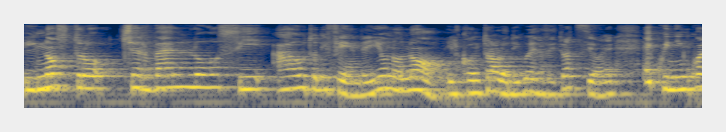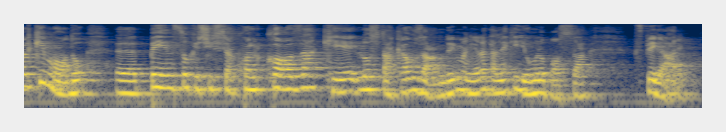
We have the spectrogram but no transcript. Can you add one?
il nostro cervello si autodifende, io non ho il controllo di questa situazione e quindi in qualche modo eh, penso che ci sia qualcosa che lo sta causando in maniera tale che io me lo possa spiegare.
